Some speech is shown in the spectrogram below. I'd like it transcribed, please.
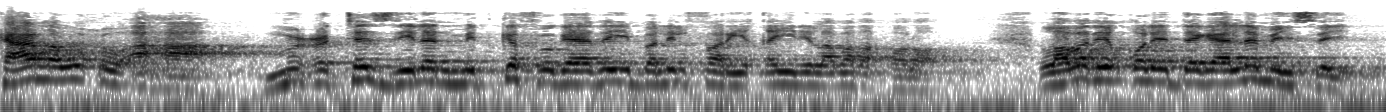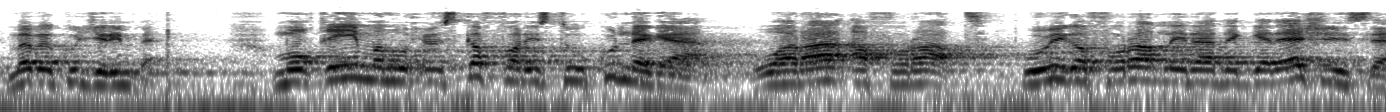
kaana wuxuu ahaa muctasilan mid ka fogaadayba lilfariiqayni labada qolo. Labadii qolee dagaalamaysay maba ku jirinba. Muqiiman wuxuu iska fadhiistuu ku nagaa waraa'a furaat. Webiga furaad la yidhahda gadaashiisa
